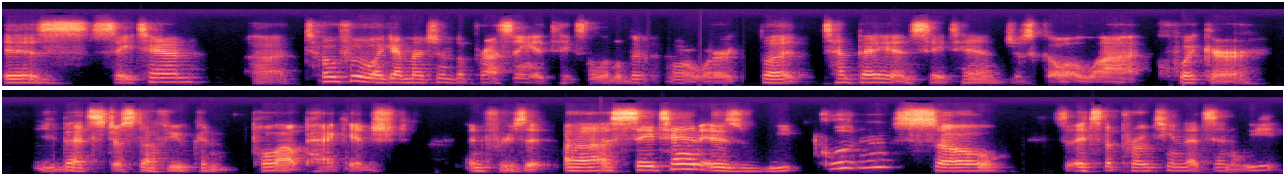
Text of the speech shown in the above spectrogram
is seitan. Uh, tofu, like I mentioned, the pressing it takes a little bit more work, but tempeh and seitan just go a lot quicker. That's just stuff you can pull out packaged and freeze it. Uh, seitan is wheat gluten, so it's the protein that's in wheat.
